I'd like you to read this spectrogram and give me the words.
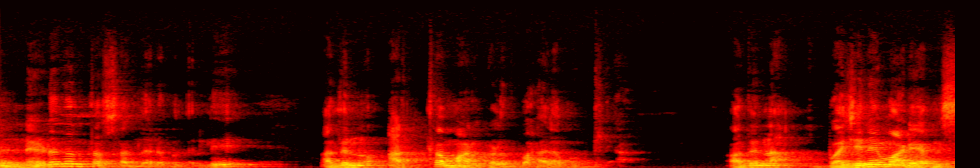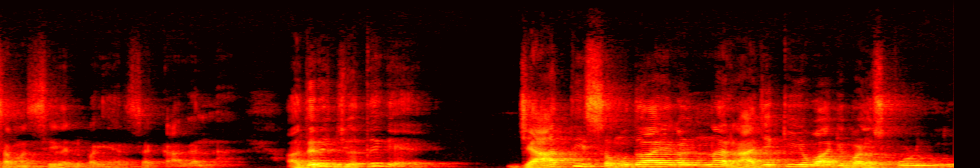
ನಡೆದಂಥ ಸಂದರ್ಭದಲ್ಲಿ ಅದನ್ನು ಅರ್ಥ ಮಾಡ್ಕೊಳ್ಳೋದು ಬಹಳ ಮುಖ್ಯ. ಅದನ್ನು ಭಜನೆ ಮಾಡಿ ಅದನ್ನ ಸಮಸ್ಯೆಯನ್ನು ಬಗೆಹರಿಸೋಕ್ಕಾಗಲ್ಲ. ಅದರ ಜೊತೆಗೆ ಜಾತಿ ಸಮುದಾಯಗಳನ್ನ ರಾಜಕೀಯವಾಗಿ ಬಳಸ್ಕೊಳ್ಳುವುದು,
